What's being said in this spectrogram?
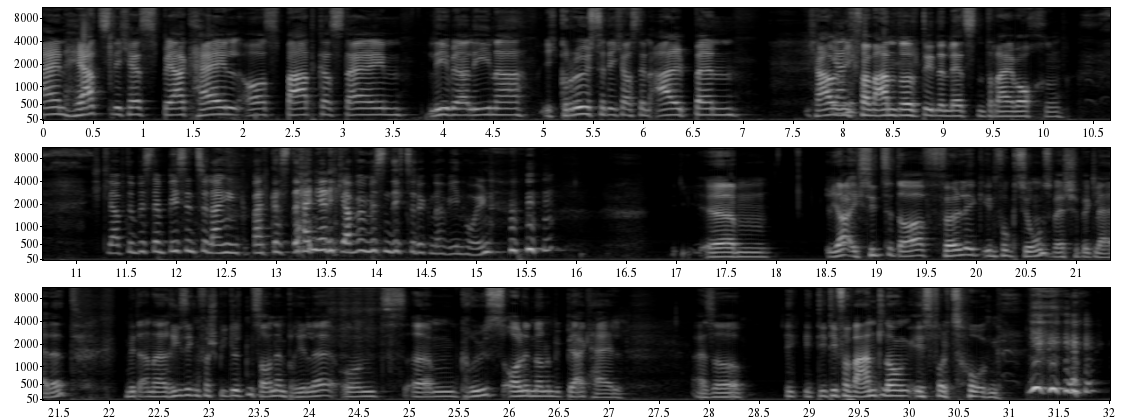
Ein herzliches Bergheil aus Bad Gastein. Liebe Alina, ich grüße dich aus den Alpen. Ich habe Ja, mich verwandelt in den letzten drei Wochen. Ich glaube, du bist ein bisschen zu lange in Bad Kastanian. Ich glaube, wir müssen dich zurück nach Wien holen. Ähm, ja, ich sitze da völlig in Funktionswäsche bekleidet, mit einer riesigen verspiegelten Sonnenbrille und ähm, grüß alle nur noch mit Bergheil. Also die, die Verwandlung ist vollzogen.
